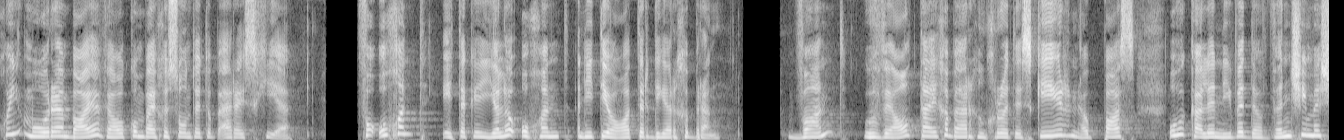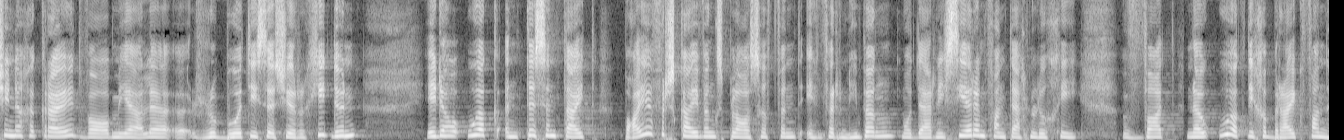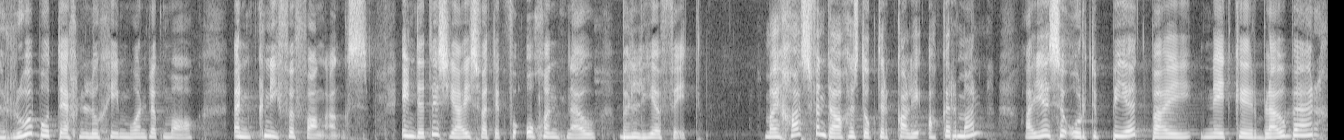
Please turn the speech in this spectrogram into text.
Goeiemôre en baie welkom by Gesondheid op RSG. Vanoggend het ek 'n hele oggend in die teater deurgebring. Want hoewel Tygerberg en Grote Skuur nou pas ook hulle nuwe Da Vinci masjiene gekry het waarmee hulle eh, robotiese chirurgie doen, het daar ook intussen tyd baie verskywings plaasgevind en vernuwing, modernisering van tegnologie wat nou ook die gebruik van robottegnologie moontlik maak in knievervangings. En dit is juis wat ek ver oggend nou beleef het. My gas vandag is dokter Callie Ackerman. Hy is 'n ortopeed by Netcare Blouberg.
